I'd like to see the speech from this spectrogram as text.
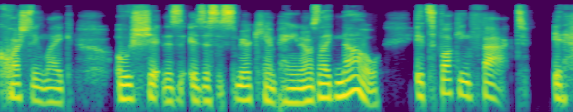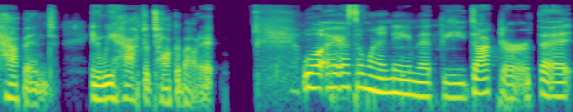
questioning like oh shit is, is this a smear campaign i was like no it's fucking fact it happened and we have to talk about it well i also want to name that the doctor that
